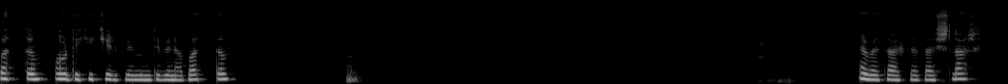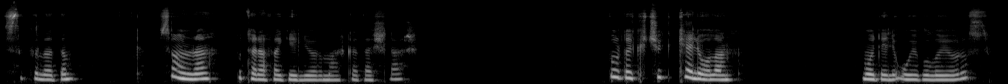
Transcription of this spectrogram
battım. Oradaki kirpiğimin dibine battım. Evet arkadaşlar sıkıladım. Sonra bu tarafa geliyorum arkadaşlar. Burada küçük kel olan modeli uyguluyoruz.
